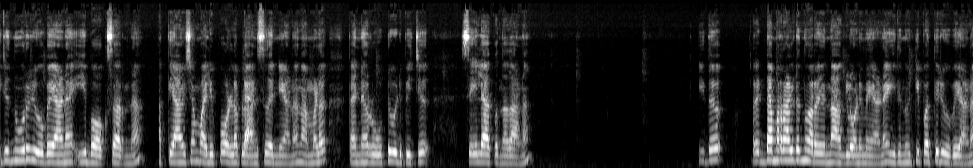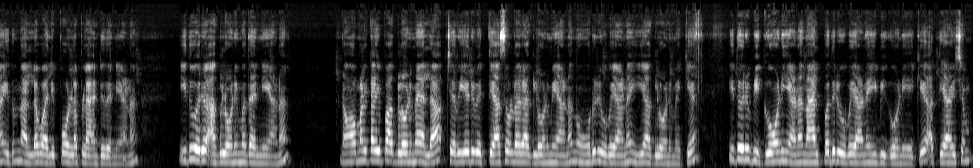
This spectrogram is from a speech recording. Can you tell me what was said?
ഇരുന്നൂറ് രൂപയാണ് ഈ ബോക്സറിന് അത്യാവശ്യം വലിപ്പമുള്ള പ്ലാന്റ്സ് തന്നെയാണ്. നമ്മൾ തന്നെ റൂട്ട് പിടിപ്പിച്ച് സെയിലാക്കുന്നതാണ് ഇത് റെഡ് അമറാൾഡ് എന്ന് പറയുന്ന അഗ്ലോണിമയാണ്. ഇരുന്നൂറ്റി പത്ത് രൂപയാണ്. ഇതും നല്ല വലിപ്പമുള്ള പ്ലാന്റ് തന്നെയാണ്. ഇതും ഒരു അഗ്ലോണിമ തന്നെയാണ്. നോർമൽ ടൈപ്പ് അഗ്ലോണിമ അല്ല ചെറിയൊരു വ്യത്യാസമുള്ള ഒരു അഗ്ലോണിമയാണ്. നൂറ് രൂപയാണ് ഈ അഗ്ലോണിമയ്ക്ക്. ഇതൊരു ബിഗോണിയാണ്. നാൽപ്പത് രൂപയാണ് ഈ ബിഗോണിയയ്ക്ക്. അത്യാവശ്യം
